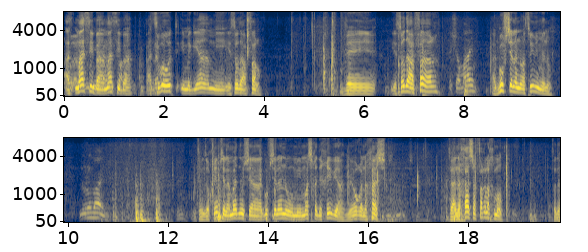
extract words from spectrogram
אז מה הסיבה? מה הסיבה? עצבות היא מגיעה מיסוד העפר. ויסוד העפר? הגוף שלנו עשוי ממנו. תנו לו מים. אתם זוכרים שלמדנו שהגוף שלנו הוא ממשחא דחיביא, מאור הנחש. והנחש עפר לחמו. תודה.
